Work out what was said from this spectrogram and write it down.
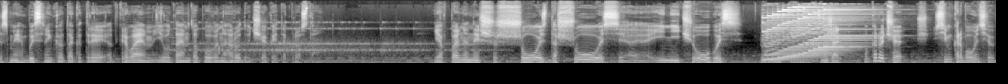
зараз ми їх быстренько отак отри- відкриваємо і лутаємо топову винагороду. Чекайте просто. Я впевнений, що щось да щось е, нічогось нам не впало. На жаль. Ну, коротше, 7 карбованців.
